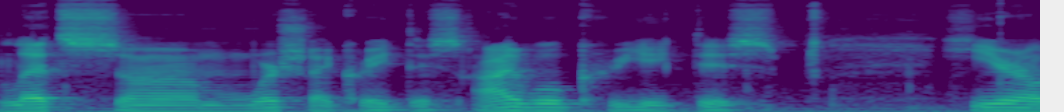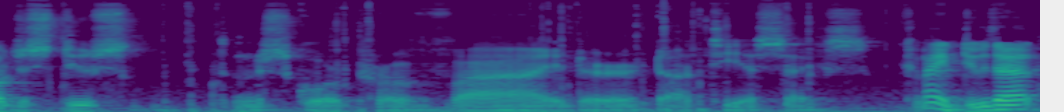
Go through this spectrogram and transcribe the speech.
let's, um, where should I create this? I will create this here. I'll just do underscore provider.tsx. Can I do that?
